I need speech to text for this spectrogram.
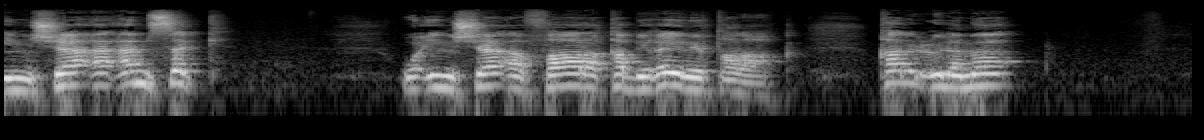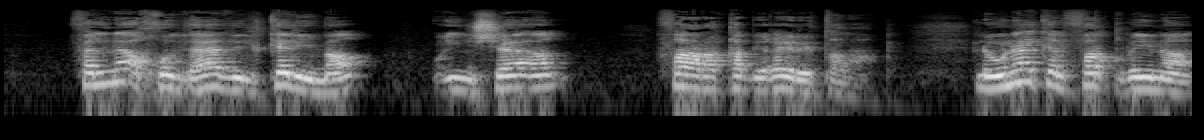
إن شاء أمسك وإن شاء فارق بغير طلاق. قال العلماء فلنأخذ هذه الكلمة وإن شاء فارق بغير طلاق. هناك الفرق بين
